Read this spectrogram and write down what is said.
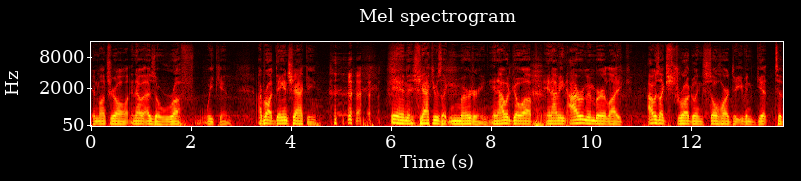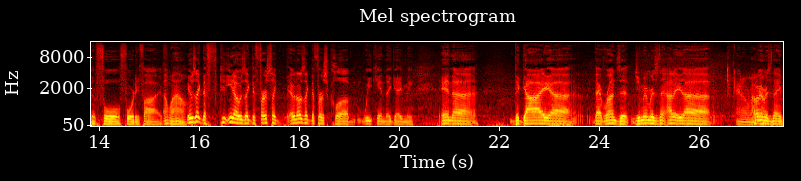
in Montreal, and that was a rough weekend. I brought Dan Shackey. and Shackey was like murdering, and I would go up, and I mean, I remember like I was like struggling so hard to even get to the full forty-five. Oh wow! It was like the f- you know it was like the first like that was like the first club weekend they gave me, and uh, the guy uh, that runs it. Do you remember his name? I, uh, I don't remember. I don't remember his name,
